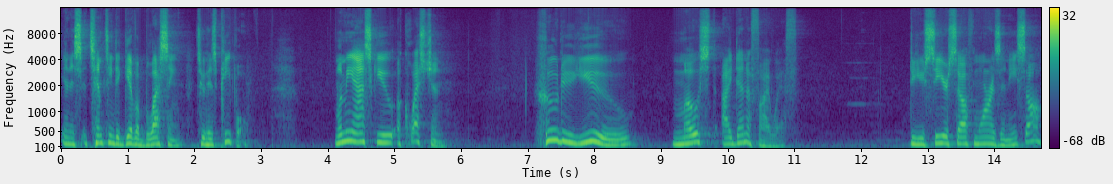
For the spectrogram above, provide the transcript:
and is attempting to give a blessing to his people. Let me ask you a question. Who do you most identify with? Do you see yourself more as an Esau?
